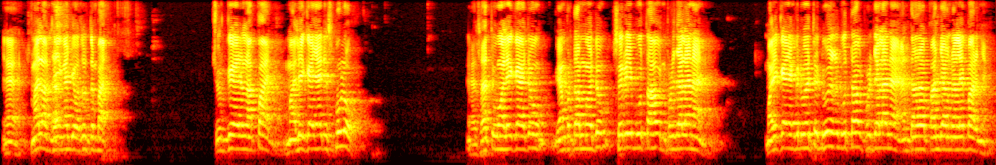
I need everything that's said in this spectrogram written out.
ya. semalam saya ngaji waktu tempat syurga ada 8 mahligai ada 10 Nah, satu malaikat tu, yang pertama tu seribu tahun perjalanan. Malaikat yang kedua tu dua ribu tahun perjalanan antara panjang dan lebarnya.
